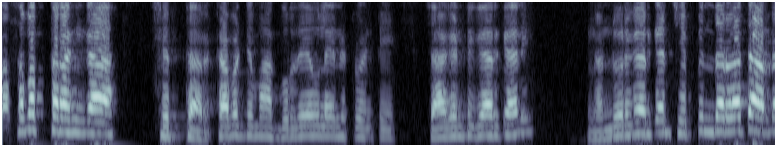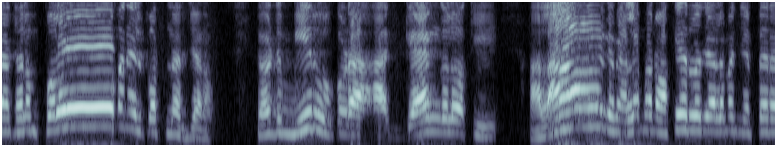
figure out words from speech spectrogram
రసవత్తరంగా చెప్తారు. కాబట్టి మా గురుదేవులైనటువంటి చాగంటి గారు కానీ నండూరు గారు కానీ చెప్పిన తర్వాత అరుణాచలం పొలోమని వెళ్ళిపోతున్నారు జనం. కాబట్టి మీరు కూడా ఆ గ్యాంగ్లోకి అలాగే వెళ్ళమని ఒకే రోజు వెళ్ళమని చెప్పారా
